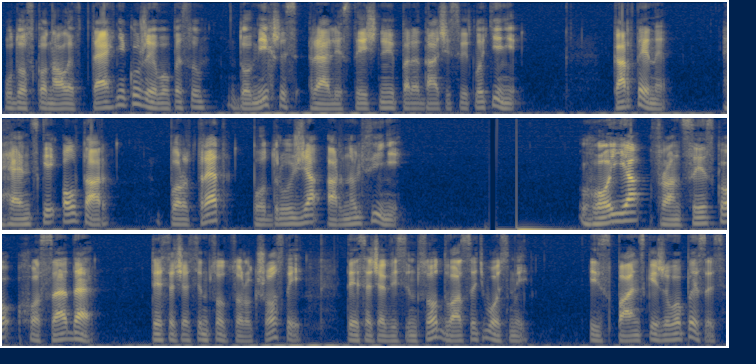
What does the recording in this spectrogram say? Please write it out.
удосконалив техніку живопису, домігшись реалістичної передачі світлотіні. Картини Генський Олтар. Портрет подружжя Арнольфіні. Гойя Франциско Хосе Де 1746 1828. Іспанський живописець.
